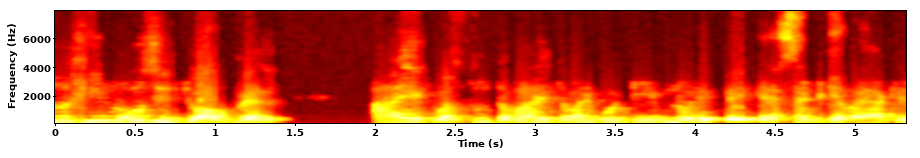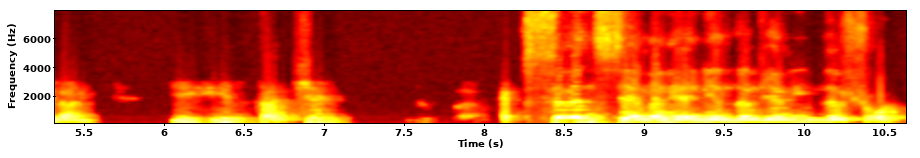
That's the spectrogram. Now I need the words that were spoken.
so he knows his job well આ એક વસ્તુ તમારે, તમારી કોઈ ટીમનો એક એક એસેટ કહેવાય આ ખેલાડી. હી ઇઝ સચ એક્સલન્સ છે એનાની, એની અંદર જે, એની અંદર શોર્ટ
